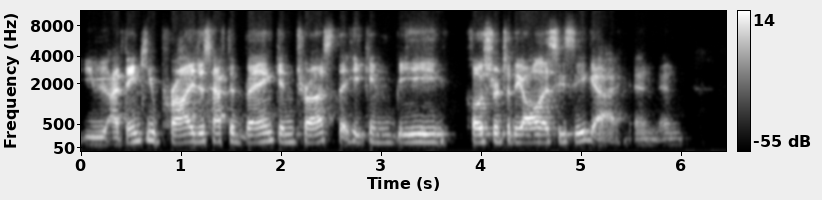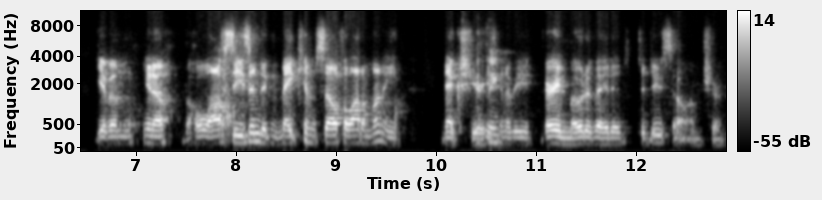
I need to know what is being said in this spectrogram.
you, I think you probably just have to bank and trust that he can be closer to the All SEC guy and and give him, you know, the whole off season to make himself a lot of money next year. Think, He's going to be very motivated to do so, I'm sure.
